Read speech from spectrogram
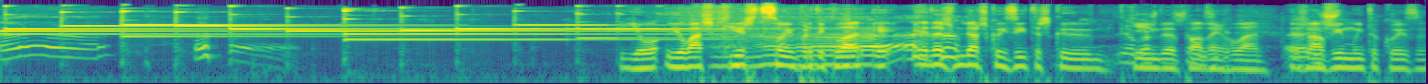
E eu, eu acho que este som em particular é, é das melhores coisitas que, que ainda podem música. rolar. Eu Ah, já ouvi muita coisa.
